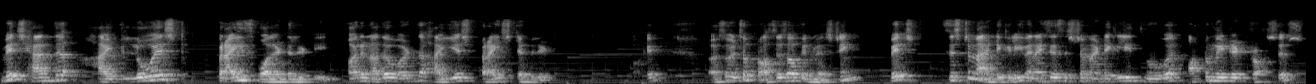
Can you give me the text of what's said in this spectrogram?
which have the high, lowest price volatility, or in other words, the highest price stability. Okay, uh, so it's a process of investing which systematically, when I say systematically, through an automated process,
